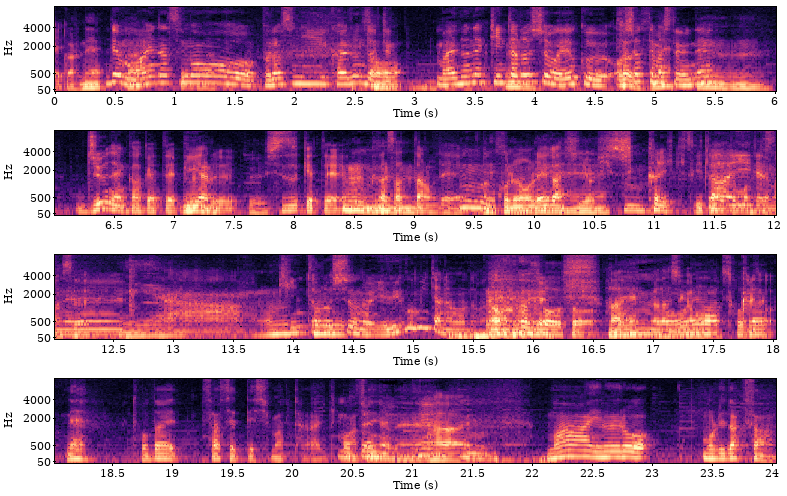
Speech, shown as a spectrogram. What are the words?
いうかね。でもマイナスのプラスに変えるんだって前のね金太郎師匠がよくおっしゃってましたよね。10年かけて PR し続けてくださったので、まあ、これのレガシーをしっかり引き継ぎたいと思ってます。いや金太郎師匠の遺言みたいなもんだもんね。そうそう。はい、私がもうしっかりとね途絶えさせてしまったらいけませんよね。はい。まあいろいろ盛りだくさん、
